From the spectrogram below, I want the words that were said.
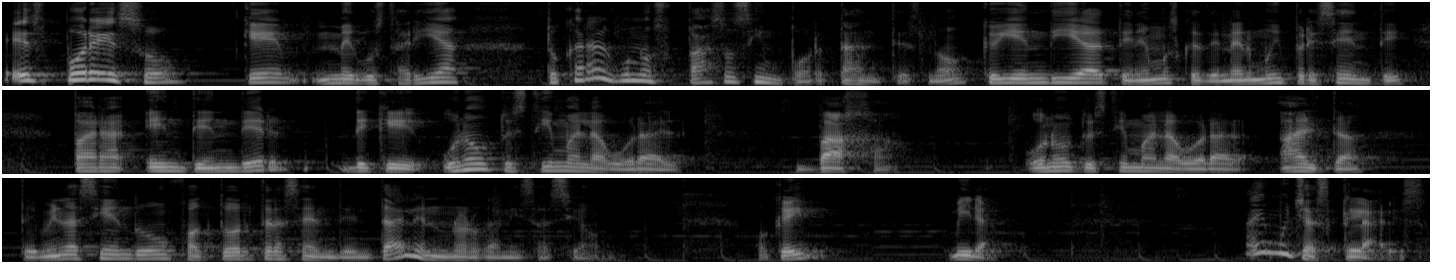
Es por eso que me gustaría tocar algunos pasos importantes, ¿no? Que hoy en día tenemos que tener muy presente para entender de que una autoestima laboral baja, una autoestima laboral alta, termina siendo un factor trascendental en una organización. ¿Ok? Mira, hay muchas claves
